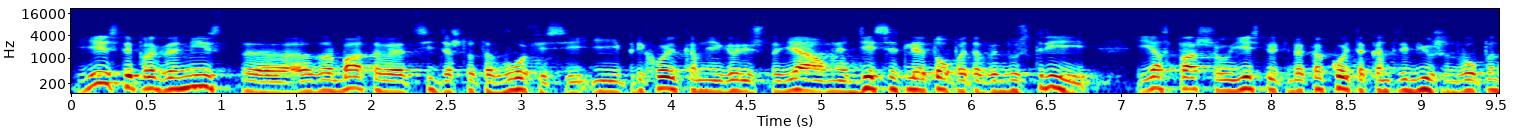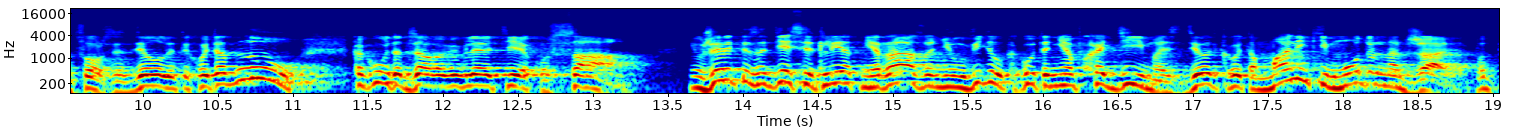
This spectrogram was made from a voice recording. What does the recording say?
Если программист э, разрабатывает, сидя что-то в офисе, и приходит ко мне и говорит, что я, у меня 10 лет опыта в индустрии, и я спрашиваю, есть ли у тебя какой-то contribution в open source, сделал ли ты хоть одну какую-то Java библиотеку сам, Неужели ты за 10 лет ни разу не увидел какую-то необходимость сделать какой-то маленький модуль на Java? Вот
